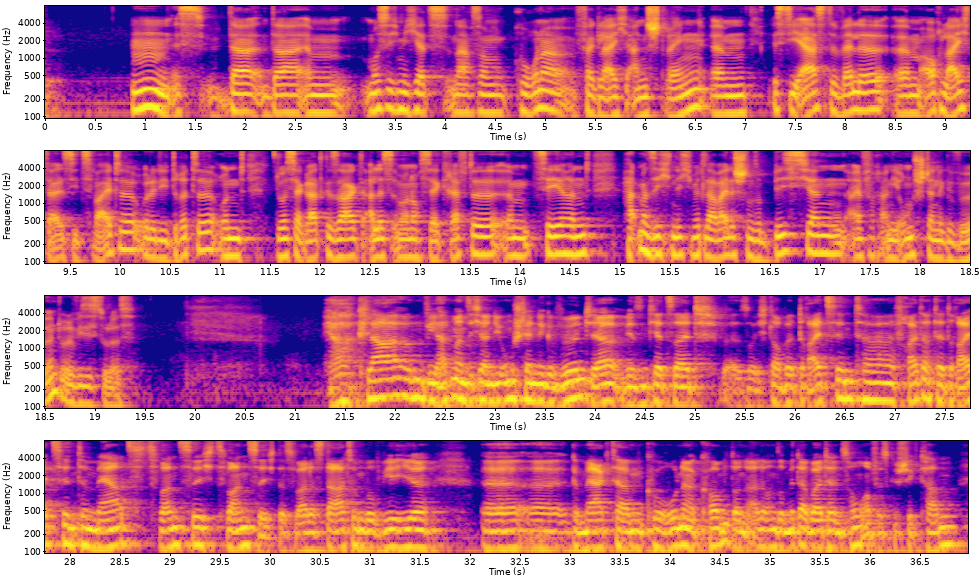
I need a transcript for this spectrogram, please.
Mm, ist, da da ähm, muss ich mich jetzt nach so einem Corona-Vergleich anstrengen. Ähm, ist die erste Welle ähm, auch leichter als die zweite oder die dritte? Und du hast ja gerade gesagt, alles immer noch sehr kräftezehrend. Hat man sich nicht mittlerweile schon so ein bisschen einfach an die Umstände gewöhnt oder wie siehst du das? Ja, klar, irgendwie hat man sich an die Umstände gewöhnt. Ja, wir sind jetzt seit, also ich glaube, 13. Freitag, der 13. März 2020. Das war das Datum, wo wir hier äh, äh, gemerkt haben, Corona kommt und alle unsere Mitarbeiter ins Homeoffice geschickt haben.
